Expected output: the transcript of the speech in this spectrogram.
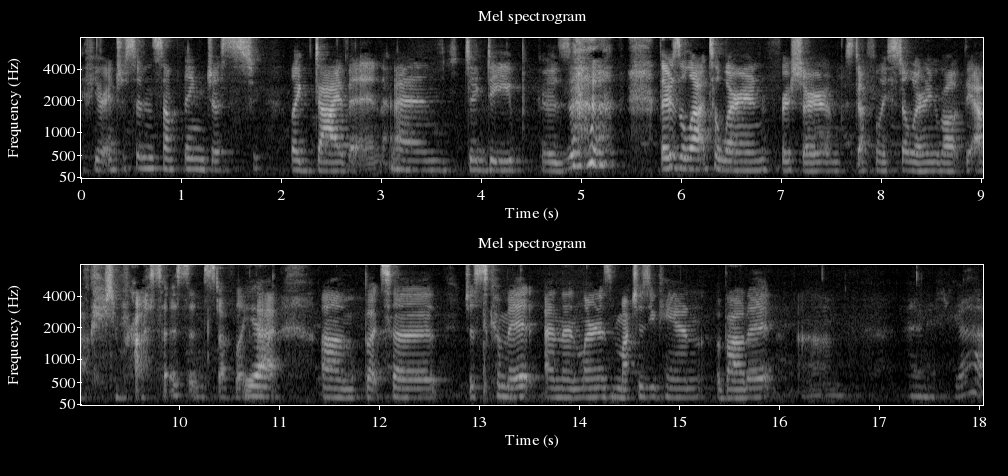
if you're interested in something, just like dive in and dig deep because there's a lot to learn for sure. I'm definitely still learning about the application process and stuff like Yeah. that. Um, but to just commit and then learn as much as you can about it. Um, and yeah,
